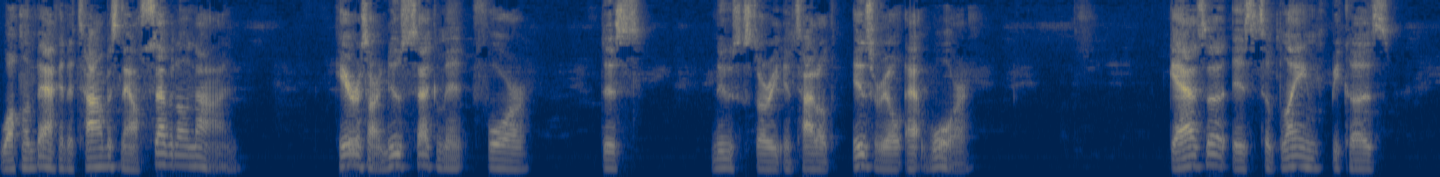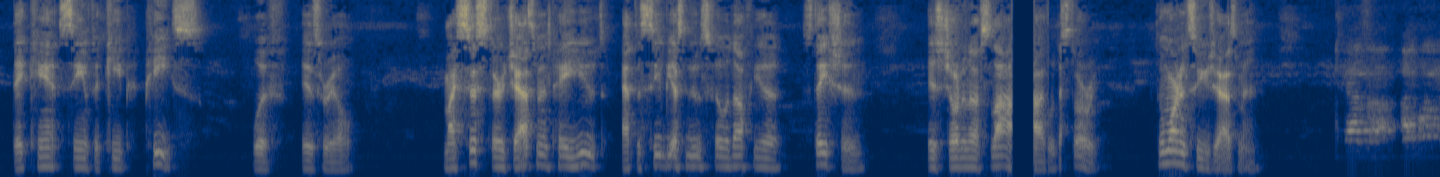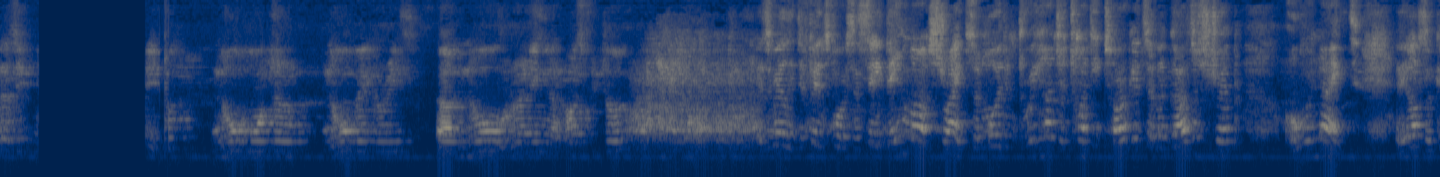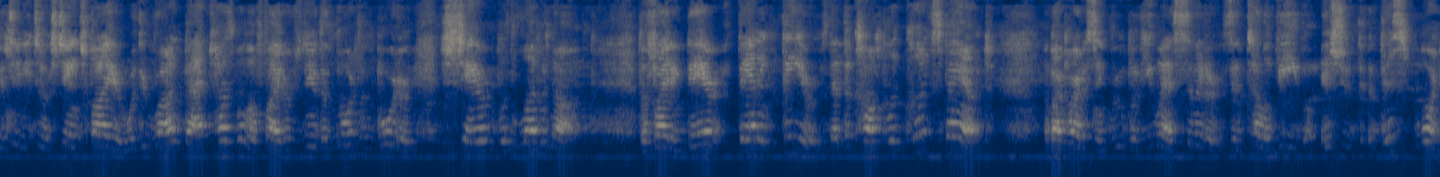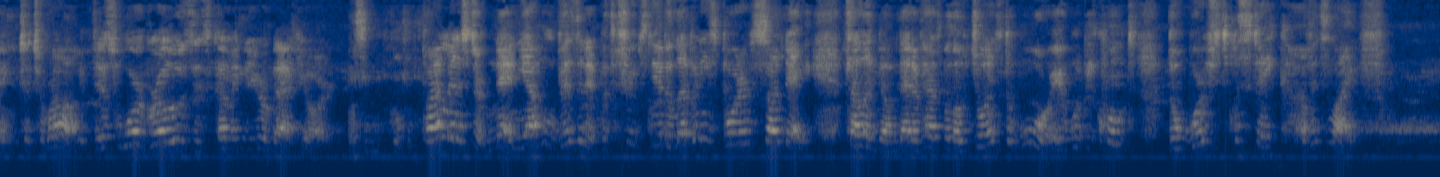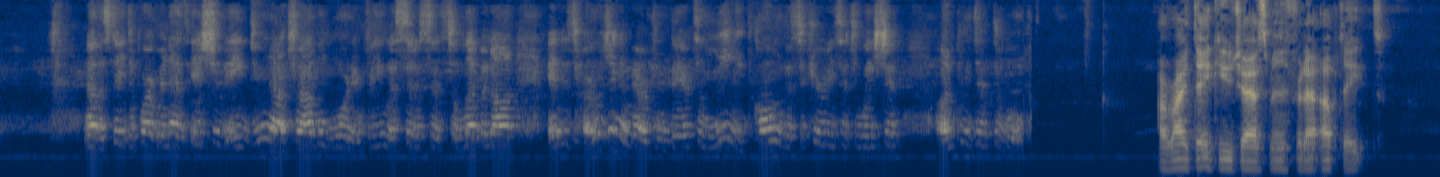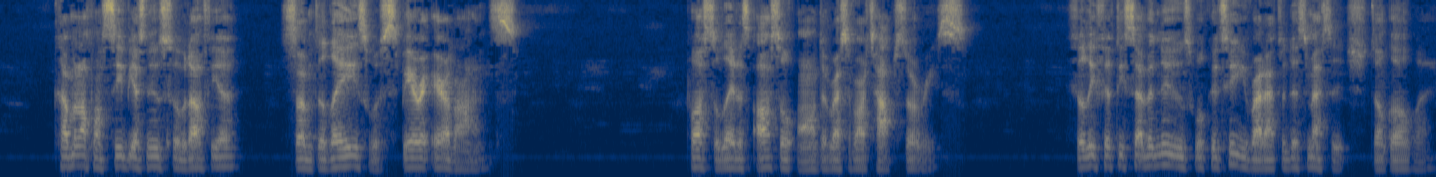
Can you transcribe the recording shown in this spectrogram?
Welcome back, and the time is now 7.09. Here is our new segment for this news story entitled Israel at War. Gaza is to blame because they can't seem to keep peace with Israel. My sister, Jasmine Payoute, at the CBS News Philadelphia station, is joining us live with that story. Good morning to you, Jasmine. Israeli Defense Forces say they launched strikes on more than 320 targets in the Gaza Strip overnight. They also continue to exchange fire with Iran-backed Hezbollah fighters near the northern border shared with Lebanon. The fighting there fanning fears that the conflict could expand. A bipartisan group of U.S. senators in Tel Aviv issued this warning to Tehran. If this war grows, it's coming to your backyard. Prime Minister Netanyahu visited with troops near the Lebanese border Sunday, telling them that if Hezbollah joins the war, it would be, quote, the worst mistake of its life. Now, the State Department has issued a do not travel warning for U.S. citizens to Lebanon and is urging Americans there to leave, calling the security situation unpredictable. All right, thank you, Jasmine, for that update. Coming up on CBS News Philadelphia, some delays with Spirit Airlines. Plus, the latest also on the rest of our top stories. Philly 57 News will continue right after this message. Don't go away.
